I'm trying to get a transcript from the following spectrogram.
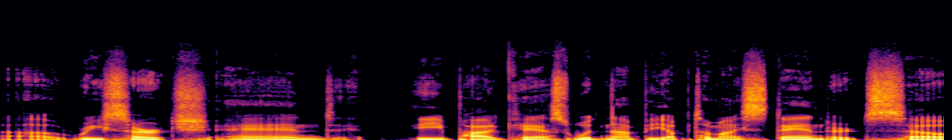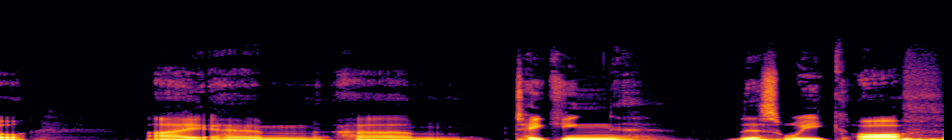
uh, research, and the podcast would not be up to my standards. So I am um, taking this week off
